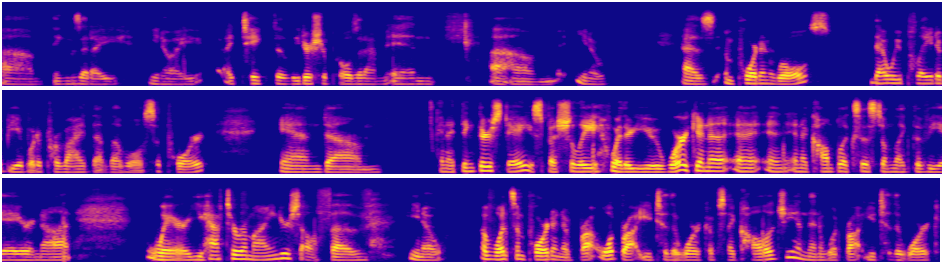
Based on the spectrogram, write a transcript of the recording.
um, things that i you know i i take the leadership roles that i'm in um, you know as important roles that we play to be able to provide that level of support. And um, and I think there's days, especially whether you work in a, in, in a complex system like the VA or not, where you have to remind yourself of you know of what's important of brought, what brought you to the work of psychology and then what brought you to the work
